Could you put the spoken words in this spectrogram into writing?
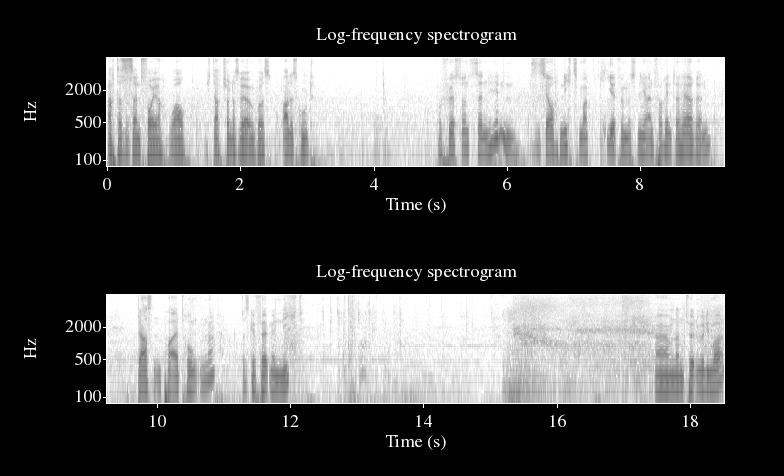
Ach, das ist ein Feuer. Wow. Ich dachte schon, das wäre irgendwas. Alles gut. Wo führst du uns denn hin? Es ist ja auch nichts markiert. Wir müssen hier einfach hinterher rennen. Da sind ein paar Ertrunkene. Das gefällt mir nicht. Ähm, dann töten wir die mal.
